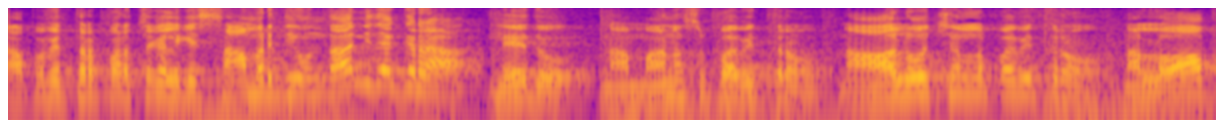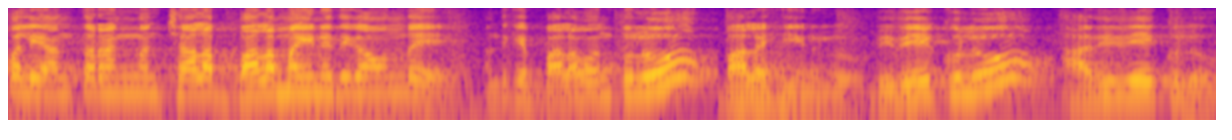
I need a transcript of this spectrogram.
అపవిత్రపరచగలిగే సామర్థ్యం ఉందా నీ దగ్గర? లేదు. నా మనసు పవిత్రం. నా ఆలోచనలు పవిత్రం. నా లోపలి అంతరంగం చాలా బలమైనదిగా ఉంది. అందుకే బలవంతులు బలహీనులు వివేకులు అవివేకులు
